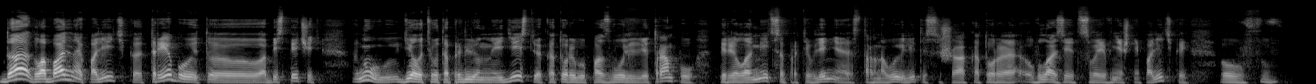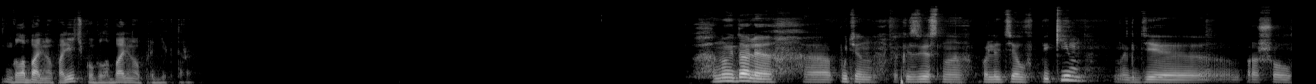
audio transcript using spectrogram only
да, глобальная политика требует э, обеспечить, ну, делать вот определенные действия, которые бы позволили Трампу переломить сопротивление страновой элиты США, которая влазит своей внешней политикой в, в глобальную политику глобального предиктора. Ну и далее э, Путин, как известно, полетел в Пекин, где прошел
